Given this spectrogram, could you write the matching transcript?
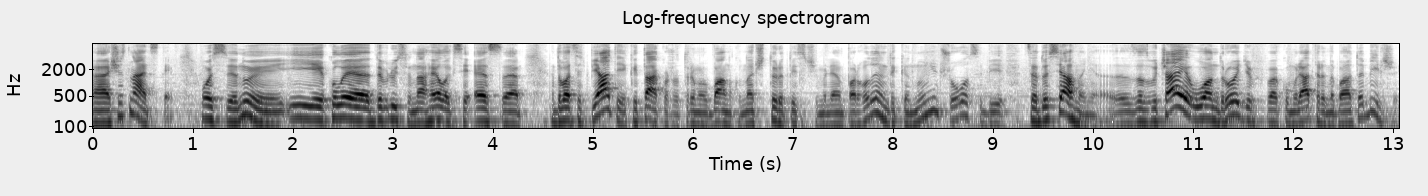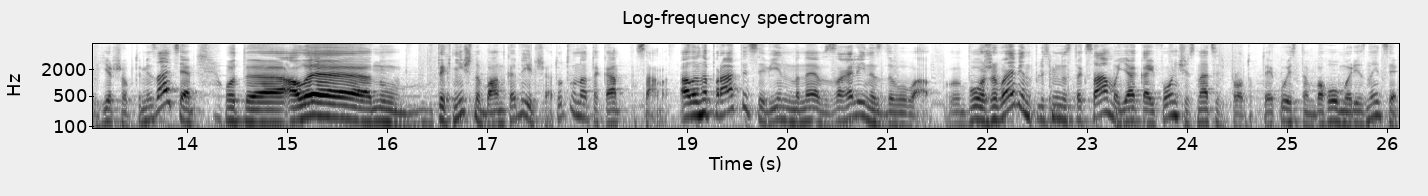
е, 16. Ось, ну і коли я дивлюся на Galaxy S25, який також отримав банку на 4000 мАч, я такий, ну нічого собі, це досягнення. Зазвичай у андроїдів акумулятори набагато більше, гірша оптимізація, от, е, але ну, технічно банка більша, а тут вона така сама. Але на практиці він мене взагалі не здивував, бо живе він плюс-мінус так само, як iPhone 16 Pro, тобто якоїсь там вагомої різниці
